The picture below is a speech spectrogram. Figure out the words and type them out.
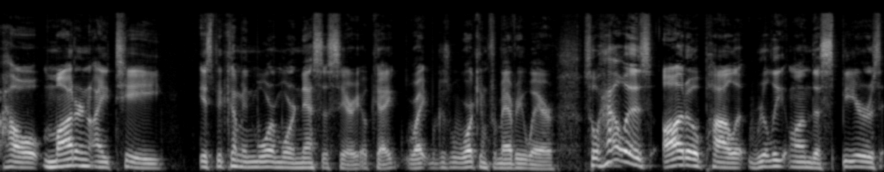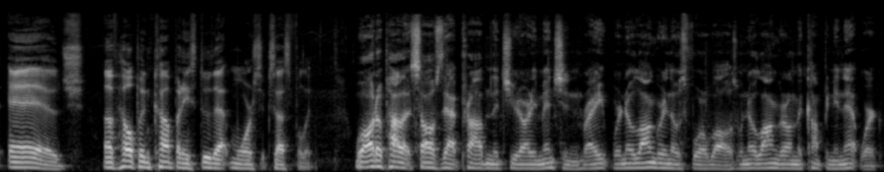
how modern IT it's becoming more and more necessary, okay, right? Because we're working from everywhere. So, how is autopilot really on the spear's edge of helping companies do that more successfully? Well, autopilot solves that problem that you'd already mentioned, right? We're no longer in those four walls. We're no longer on the company network.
